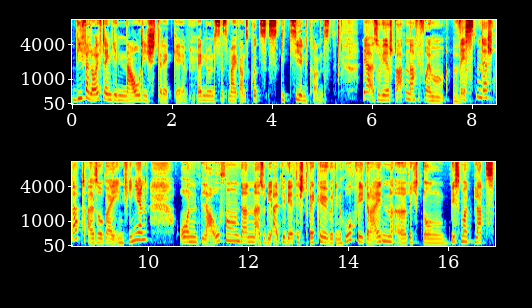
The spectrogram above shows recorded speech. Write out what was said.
Wie verläuft denn genau die Strecke, wenn du uns das mal ganz kurz skizzieren kannst? Ja, also wir starten nach wie vor im Westen der Stadt, also bei Infinien und laufen dann also die altbewährte Strecke über den Hochweg Reiden äh, Richtung Bismarckplatz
